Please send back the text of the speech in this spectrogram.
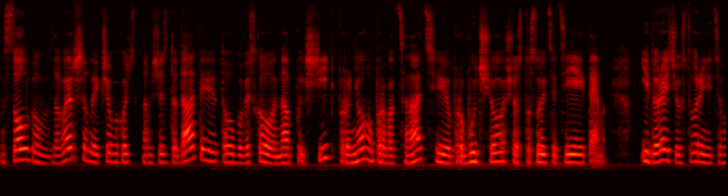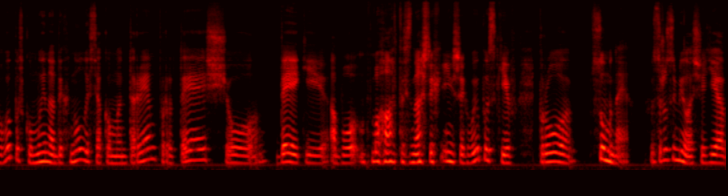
З солком завершили. Якщо ви хочете нам щось додати, то обов'язково напишіть про нього, про вакцинацію, про будь-що, що стосується цієї теми. І, до речі, у створенні цього випуску ми надихнулися коментарем про те, що деякі або багато з наших інших випусків про сумне. Зрозуміло, що є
